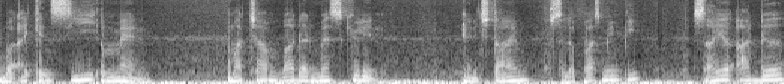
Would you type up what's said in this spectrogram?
But I can see a man Macam badan masculine. And each time Selepas mimpi Saya ada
